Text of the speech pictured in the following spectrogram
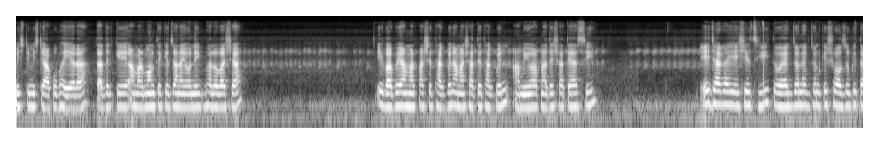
মিষ্টি মিষ্টি আপু ভাইয়ারা, তাদেরকে আমার মন থেকে জানাই অনেক ভালোবাসা। এভাবে আমার পাশে থাকবেন, আমার সাথে থাকবেন, আমিও আপনাদের সাথে আছি। এই জায়গায় এসেছি, তো একজন একজনকে সহযোগিতা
